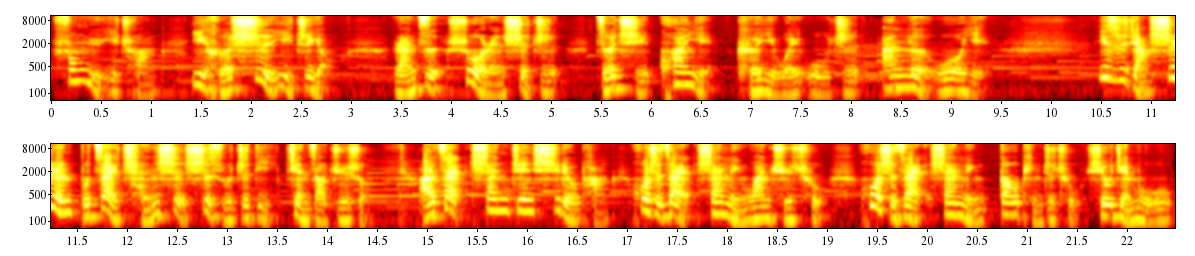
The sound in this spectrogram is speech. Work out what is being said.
风雨一床，亦何适意之有？然自硕人视之，则其宽也，可以为吾之安乐窝也。”意思是讲，诗人不在城市世俗之地建造居所。而在山间溪流旁，或是在山林弯曲处，或是在山林高平之处修建木屋，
